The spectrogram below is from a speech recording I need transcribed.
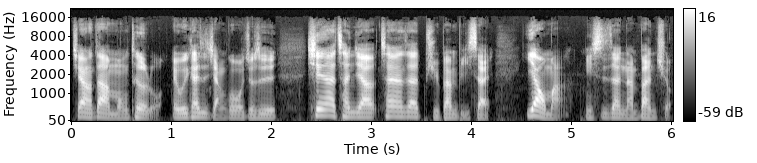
加拿大蒙特罗。诶，我一开始讲过，就是现在参加参加在举办比赛，要么你是在南半球，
